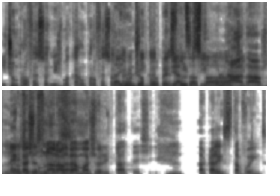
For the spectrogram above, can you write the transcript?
Nici un profesor, nici măcar un profesor Da, care e un joc aplică pe testul viața asta. psihologic, Da, dar știu. nu e aici ca e și cum destul de n-ar clar. avea majoritate și dacă ar exista voință.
